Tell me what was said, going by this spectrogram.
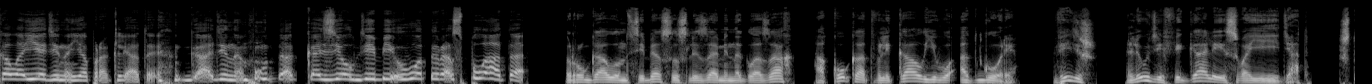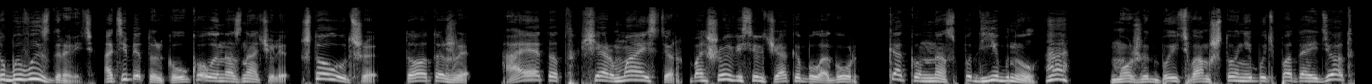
Колоедина я проклятая, гадина, мудак, козел, дебил, вот и расплата!» Ругал он себя со слезами на глазах, а Кока отвлекал его от горя. «Видишь, люди фигалии свои едят, чтобы выздороветь, а тебе только уколы назначили. Что лучше? То-то же. А этот хермайстер, большой весельчак и балагур, как он нас подъебнул, а? Может быть, вам что-нибудь подойдет?»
